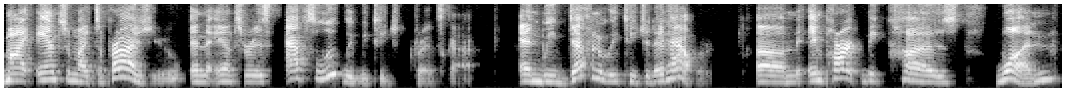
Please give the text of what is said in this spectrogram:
my answer might surprise you. And the answer is absolutely, we teach Dred Scott. And we definitely teach it at Howard, um, in part because, one,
